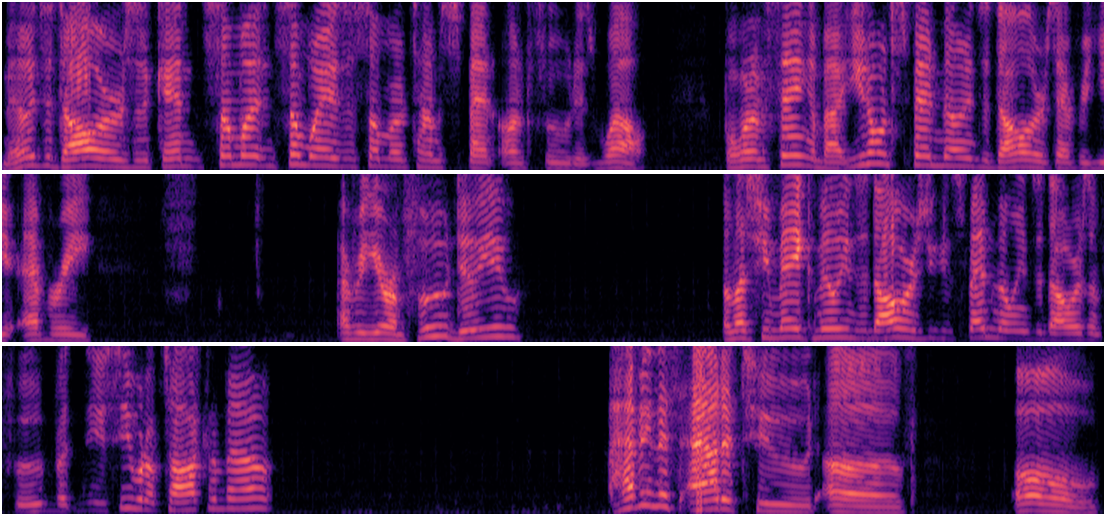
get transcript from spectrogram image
Millions of dollars again, somewhat in some ways is sometimes spent on food as well. But what I'm saying about you don't spend millions of dollars every year every every year on food, do you? Unless you make millions of dollars, you can spend millions of dollars on food. But you see what I'm talking about? Having this attitude of, oh,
